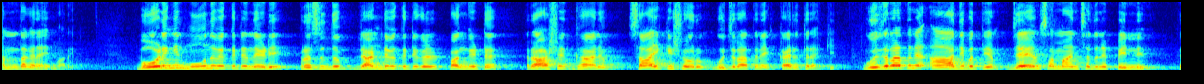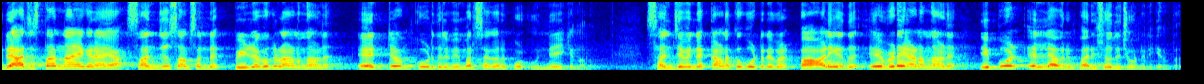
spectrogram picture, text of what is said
അന്തകനായി മാറി. ബോളിംഗിൽ മൂന്ന് വിക്കറ്റ് നേടി പ്രസിദ്ധും രണ്ട് വിക്കറ്റുകൾ പങ്കിട്ട് റാഷിദ് ഖാനും സായ് കിഷോറും ഗുജറാത്തിനെ കരുത്തരാക്കി. ഗുജറാത്തിന് ആധിപത്യം ജയം സമ്മാനിച്ചതിന് പിന്നിൽ രാജസ്ഥാൻ നായകനായ സഞ്ജു സാംസന്റെ പിഴവുകളാണെന്നാണ് ഏറ്റവും കൂടുതൽ വിമർശകർ ഇപ്പോൾ ഉന്നയിക്കുന്നത്. സഞ്ജുവിന്റെ കണക്കുകൂട്ടലുകൾ പാളിയത് എവിടെയാണെന്നാണ് ഇപ്പോൾ എല്ലാവരും പരിശോധിച്ചുകൊണ്ടിരിക്കുന്നത്.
